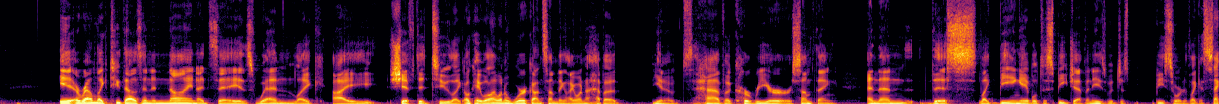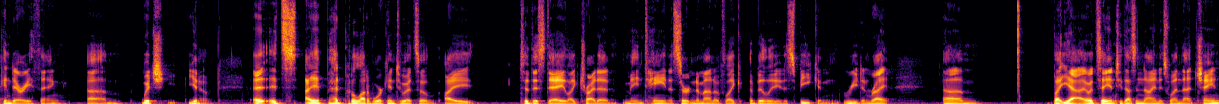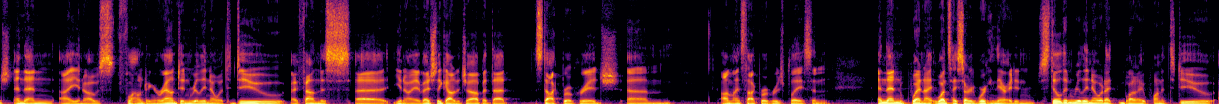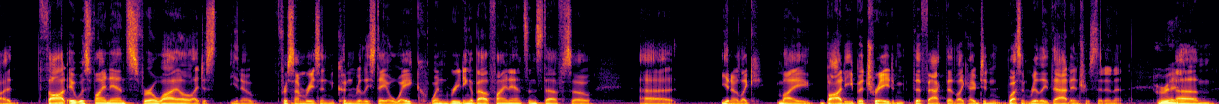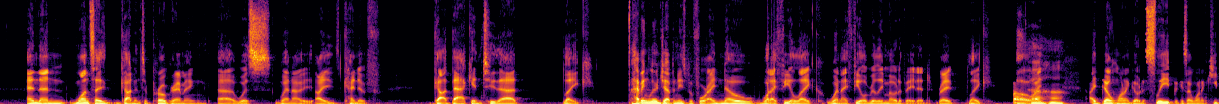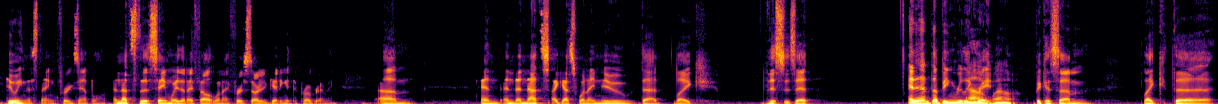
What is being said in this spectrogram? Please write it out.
it, around like 2009, I'd say is when like I shifted to like, okay, well, I want to work on something. I want to have a you know have a career or something, and then this like being able to speak Japanese would just be sort of like a secondary thing, um, which you know it- it's I had put a lot of work into it, so I to this day like try to maintain a certain amount of like ability to speak and read and write. Um, but yeah, I would say in 2009 is when that changed, and then uh, you know I was floundering around, didn't really know what to do. I found this, uh, you know, I eventually got a job at that stock brokerage, um, online stock brokerage place, and and then when I once I started working there, I didn't still didn't really know what I what I wanted to do. I thought it was finance for a while. I just you know for some reason couldn't really stay awake when reading about finance and stuff. So, uh, you know, like my body betrayed the fact that like I didn't wasn't really that interested in it. Right. Um, and then once I got into programming, uh, was when I, I kind of got back into that. Like having learned Japanese before, I know what I feel like when I feel really motivated, right? Like, oh, Uh-huh. I, I don't want to go to sleep because I want to keep doing this thing, for example. And that's the same way that I felt when I first started getting into programming. Um, and and then that's I guess when I knew that like this is it. And it ended up being really Oh, great wow. because um like the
